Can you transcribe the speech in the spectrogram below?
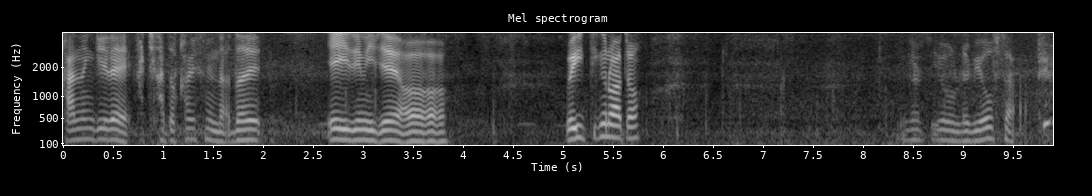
가는 길에 같이 가도록 하겠습니다. 너의 얘 이름이 이제 어 웨이팅으로 하죠. 요 레비오사 퓨.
